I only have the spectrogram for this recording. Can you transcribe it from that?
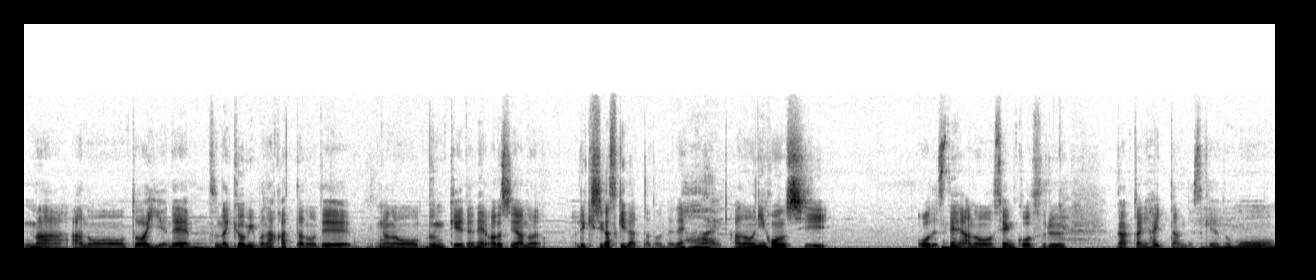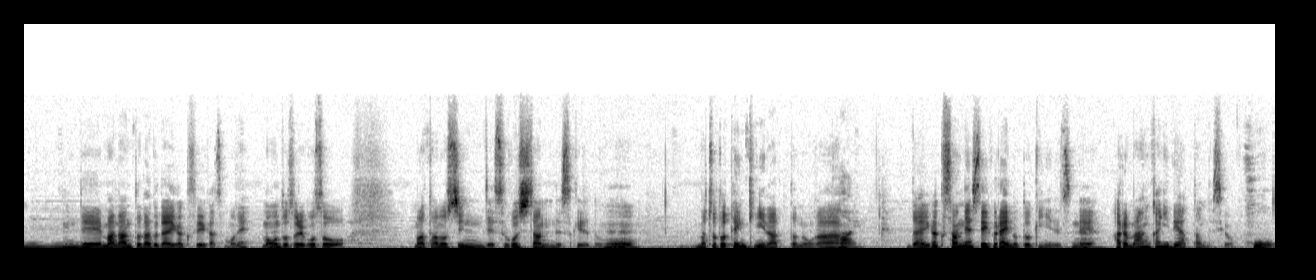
まああのとはいえね、うんそんな興味もなかったのであの文系でね私あの歴史が好きだったのでねはい。あの日本史をですね、うんあの専攻する学科に入ったんですけれどへもーでまあなんとなく大学生活もね、まあ、本当それこそ、まあ、楽しんで過ごしたんですけれども、まあ、ちょっと転機になったのが、はい。大学3年生ぐらいの時にですね、ある漫画に出会ったんですよ。ほう。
